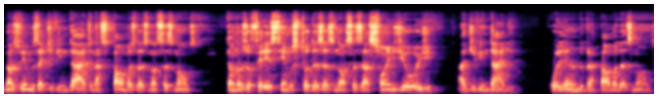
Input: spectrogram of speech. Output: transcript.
nós vemos a divindade nas palmas das nossas mãos. Então, nós oferecemos todas as nossas ações de hoje à divindade, olhando para a palma das mãos.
